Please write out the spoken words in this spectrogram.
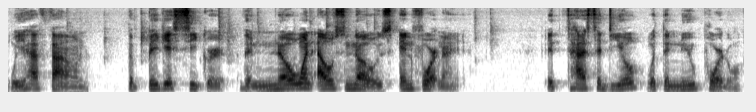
we have found the biggest secret that no one else knows in Fortnite. It has to deal with the new portal.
